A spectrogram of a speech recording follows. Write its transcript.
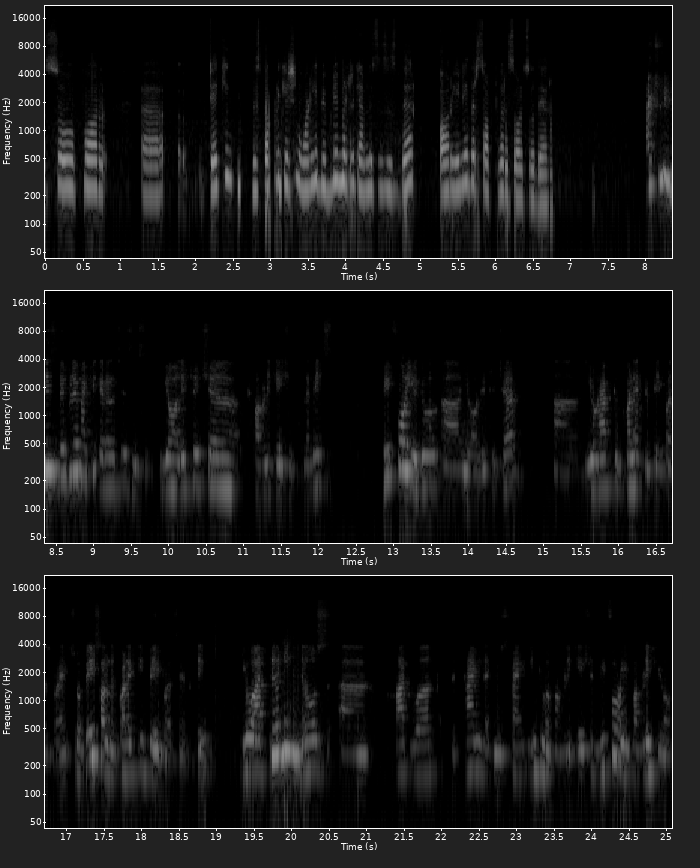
So for uh, taking this publication, only bibliometric analysis is there or any other software is also there? Actually, this bibliometric analysis is your literature publications. That means before you do uh, your literature, uh, you have to collect the papers, right? So based on the collecting papers and everything, you are turning those uh, hard work, the time that you spend into a publication before you publish your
